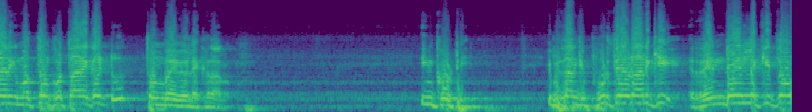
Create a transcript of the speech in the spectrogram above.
దానికి మొత్తం కొత్త ఆయకట్టు తొంభై వేల ఎకరాలు. ఇంకోటి ఇప్పుడు దానికి పూర్తి అవడానికి రెండేళ్ళ క్రితం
